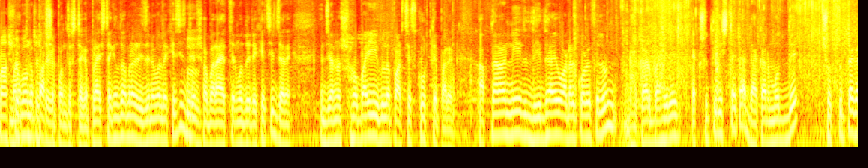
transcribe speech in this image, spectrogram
550 টাকা। প্রাইসটা কিন্তু আমরা রিজনেবল রেখেছি যে সবার আয়ত্তের মধ্যে রেখেছি যেন যেন সবাই এগুলো পারচেজ করতে পারেন। আপনারা নির্দ্বিধায় অর্ডার করে ফেলুন। ঢাকার বাইরে 130 টাকা ঢাকার মধ্যে 70 টাকা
